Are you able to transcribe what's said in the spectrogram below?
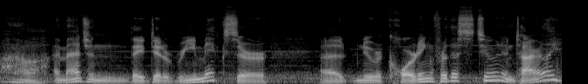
oh, I imagine they did a remix or a new recording for this tune entirely.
